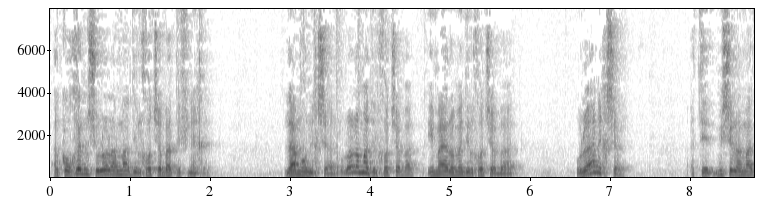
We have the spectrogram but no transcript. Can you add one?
על כורחנו שהוא לא למד הלכות שבת לפני כן. למה הוא נכשל? הוא לא למד הלכות שבת. אם היה לומד הלכות שבת, הוא לא היה נכשל. את- מי שלמד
